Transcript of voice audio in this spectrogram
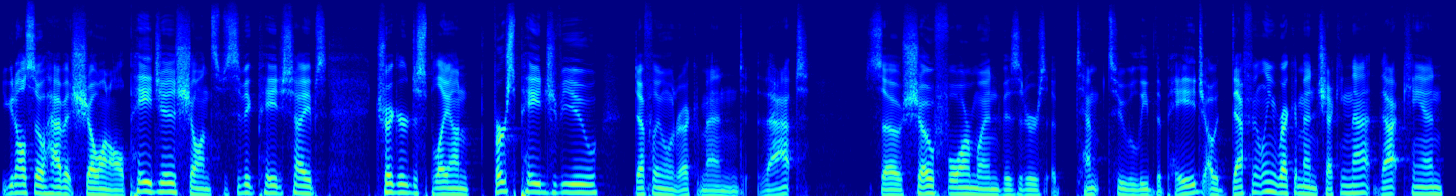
You can also have it show on all pages, show on specific page types, trigger display on first page view. Definitely would recommend that. So show form when visitors attempt to leave the page. I would definitely recommend checking that. That can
